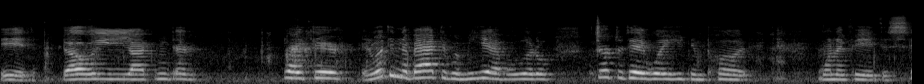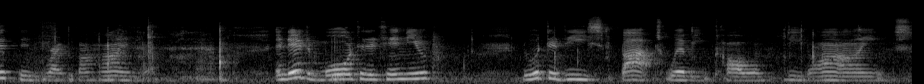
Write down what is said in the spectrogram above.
His belly, I think that's right there. And look in the back of him, he have a little structure there where he can put one of his assistants right behind him. And there's more to continue. Look at these spots, whatever you call them, these lines.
